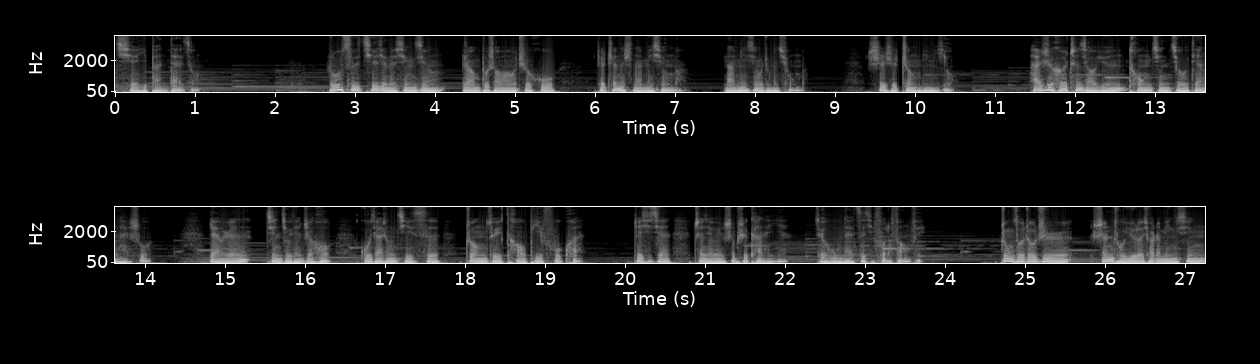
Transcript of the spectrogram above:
惬意般带走。如此节俭的行径，让不少网友直呼：这真的是男明星吗？男明星有这么穷吗？事实证明有。还是和陈小云同进酒店来说，两人进酒店之后，顾嘉诚几次。装醉逃避付款，这期间陈小云是不是看了一眼，最后无奈自己付了房费？众所周知，身处娱乐圈的明星，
